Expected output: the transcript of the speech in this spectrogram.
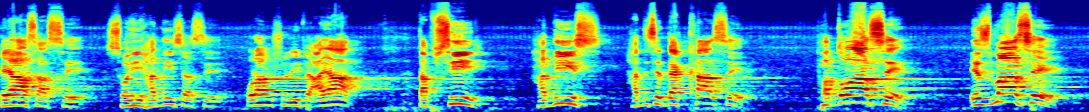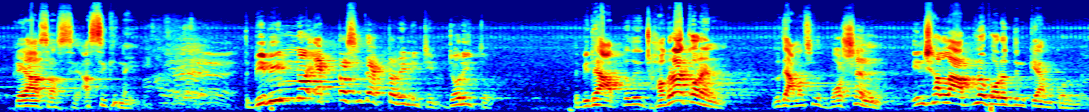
কেয়াস আছে, সহি হাদিস আছে, কোরআন শরীফে আয়াত, তাফসির, হাদিস, হাদিসের ব্যাখ্যা আছে, ফতোয়া আছে, এজমা আছে, কেয়াস আছে আছে কি নাই? বিভিন্ন একটার সাথে একটা রিলেটিভ জড়িত। বিধায় আপনি যদি ঝগড়া করেন যদি আমার সাথে বসেন ইনশাল্লাহ আপনিও পরের দিন ক্যাম্প করবেন।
